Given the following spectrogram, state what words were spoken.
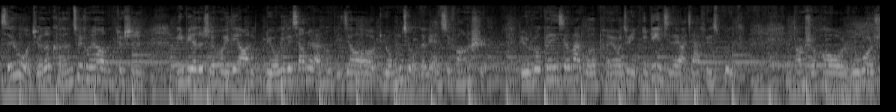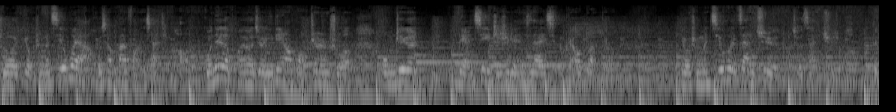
所以我觉得可能最重要的就是离别的时候一定要留一个相对来说比较永久的联系方式，比如说跟一些外国的朋友就一定记得要加 Facebook。到时候如果说有什么机会啊，互相拜访一下挺好的。国内的朋友就一定要保证说，我们这个联系一直是联系在一起的，不要断掉。有什么机会再聚就再聚就好。对，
